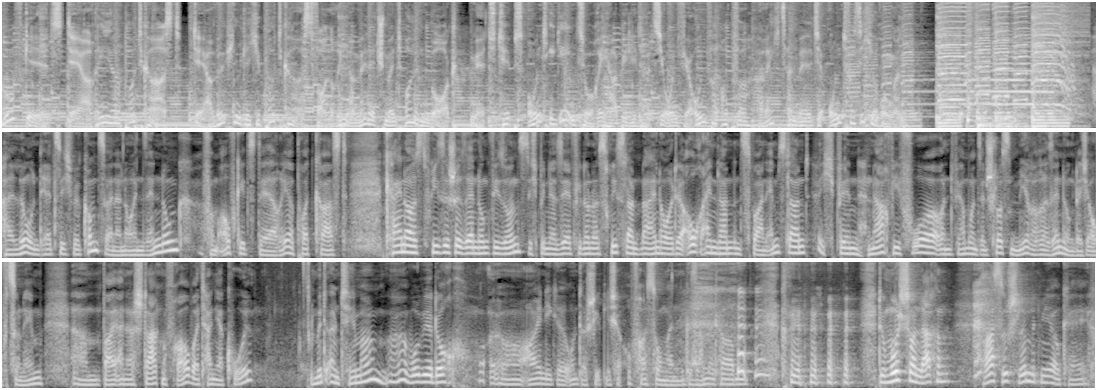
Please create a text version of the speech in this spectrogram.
Auf geht's, der RIA Podcast, der wöchentliche Podcast von RIA Management Oldenburg mit Tipps und Ideen zur Rehabilitation für Unfallopfer, Rechtsanwälte und Versicherungen. Hallo und herzlich willkommen zu einer neuen Sendung vom Auf geht's der Rea Podcast. Keine ostfriesische Sendung wie sonst. Ich bin ja sehr viel in Ostfriesland. Nein, heute auch ein Land und zwar in Emsland. Ich bin nach wie vor und wir haben uns entschlossen, mehrere Sendungen gleich aufzunehmen, ähm, bei einer starken Frau, bei Tanja Kohl mit einem Thema, wo wir doch äh, einige unterschiedliche Auffassungen gesammelt haben. du musst schon lachen. War es so schlimm mit mir? Okay.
